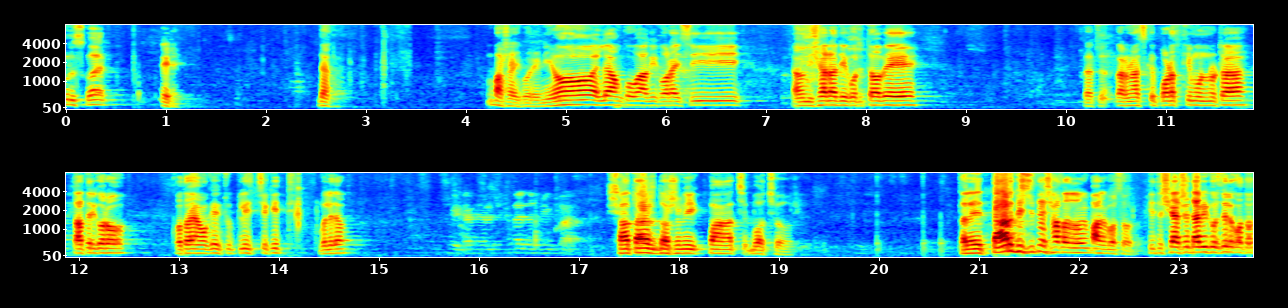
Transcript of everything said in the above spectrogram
four square এটাই। দেখো বাসায় করে নিও। এলে অঙ্ক আগে করাইছি, এখন ইশারা দিয়ে করতে হবে। কারণ আজকে পড়ার থিম অন্যটা। তাড়াতাড়ি করো। কোথায় আমাকে একটু প্লিজ চেকিট বলে দাও। সাতাশ দশমিক পাঁচ বছর। তাহলে তার দৃষ্টিতে সাতাশ দশমিক পাঁচ বছর। কিন্তু শেষে দাবি করেছিল কত?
